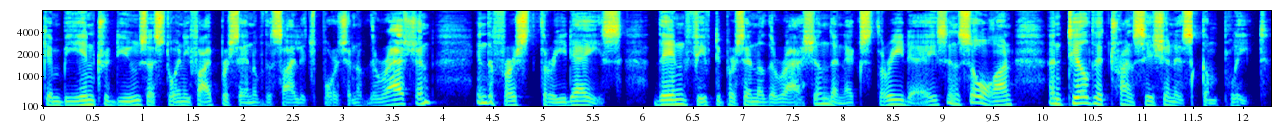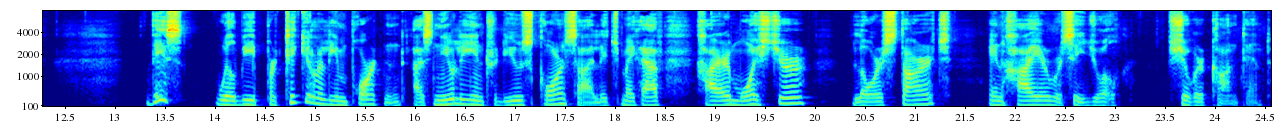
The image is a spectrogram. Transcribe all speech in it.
can be introduced as 25% of the silage portion of the ration in the first three days, then 50% of the ration the next three days, and so on until the transition is complete. This will be particularly important as newly introduced corn silage may have higher moisture, lower starch, and higher residual sugar content.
